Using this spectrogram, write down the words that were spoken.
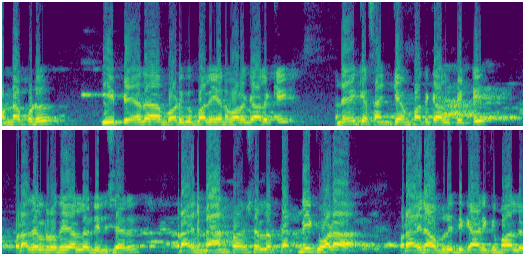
ఉన్నప్పుడు ఈ పేద బడుగు బలహీన వర్గాలకి అనేక సంక్షేమ పథకాలు పెట్టి ప్రజల హృదయాల్లో నిలిచారు. ఆయన మేనిఫెస్టోలో పెట్టని కూడా మరి ఆయన అభివృద్ధి కార్యక్రమాలు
